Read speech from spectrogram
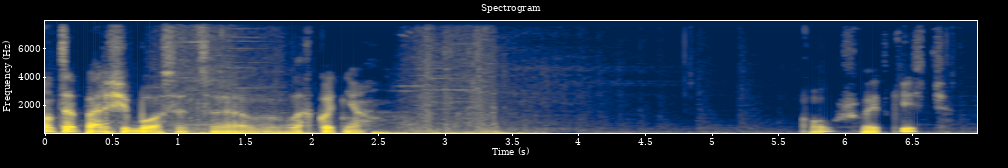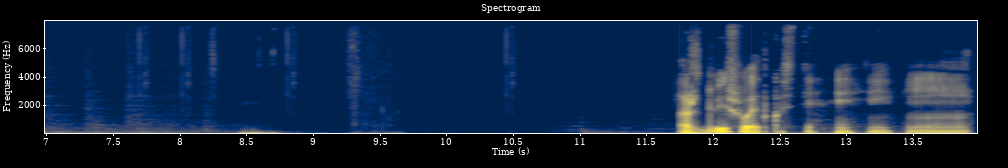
Ну, це перші боси, це легкотня. О, швидкість. Аж дві швидкості. Хі-хі-хі.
